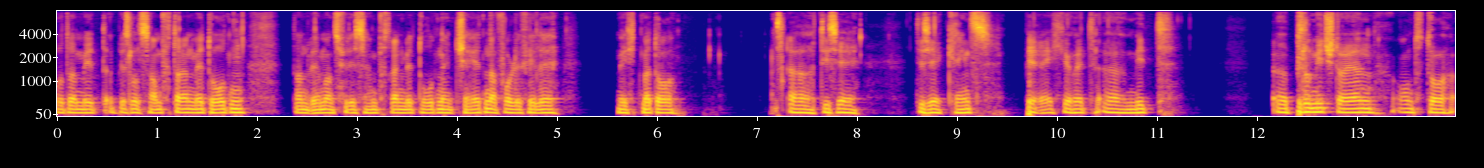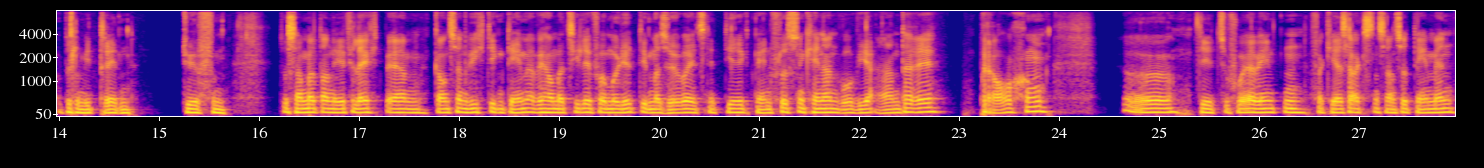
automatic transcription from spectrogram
oder mit ein bisschen sanfteren Methoden, dann werden wir uns für die sanfteren Methoden entscheiden. Auf alle Fälle möchten wir da äh, diese, diese Grenzbereiche halt äh, mit äh, ein bisschen mitsteuern und da ein bisschen mitreden dürfen. Da sind wir dann eh vielleicht bei einem ganz einem wichtigen Thema. Wir haben Ziele formuliert, die wir selber jetzt nicht direkt beeinflussen können, wo wir andere brauchen. Äh, die zuvor erwähnten Verkehrsachsen sind so Themen.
